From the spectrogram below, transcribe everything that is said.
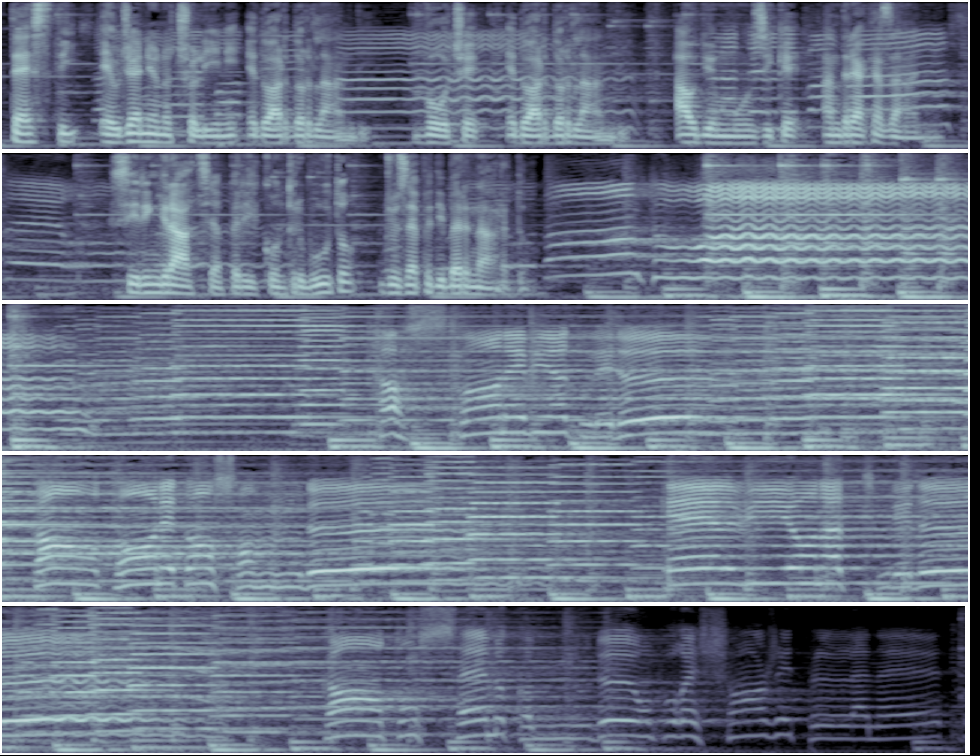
Testi Eugenio Nocciolini, Edoardo Orlandi. Voce Edoardo Orlandi. Audio e musiche Andrea Casagni. Si ringrazia per il contributo Giuseppe Di Bernardo. Parce qu'on tous les deux. Quand on est ensemble, nous deux. Quelle vie on a tous les deux. Quand on s'aime comme nous deux, on pourrait changer de planète.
